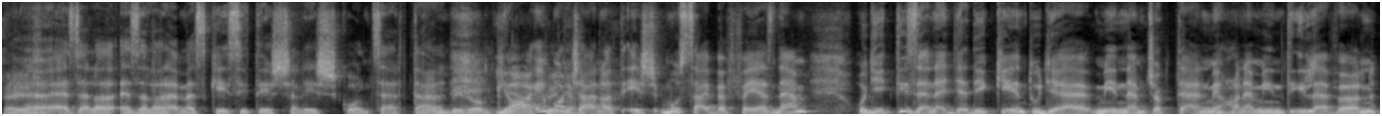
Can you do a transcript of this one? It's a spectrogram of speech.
ezzel a, ezzel a lemez készítéssel és koncerttel. Nem bírom ki Ja, én bocsánat, és muszáj befejeznem, hogy itt 11-ként, ugye mi nem csak Termi, hanem mint Eleven,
